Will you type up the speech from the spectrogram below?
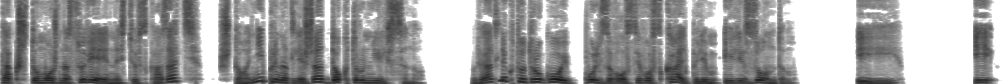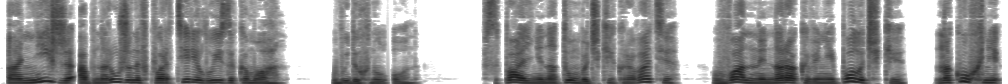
так что можно с уверенностью сказать, что они принадлежат доктору Нильсону. Вряд ли кто другой пользовался его скальпелем или зондом. И... И они же обнаружены в квартире Луизы Камуан, выдохнул он. В спальне на тумбочке кровати в ванной на раковине и полочке, на кухне.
